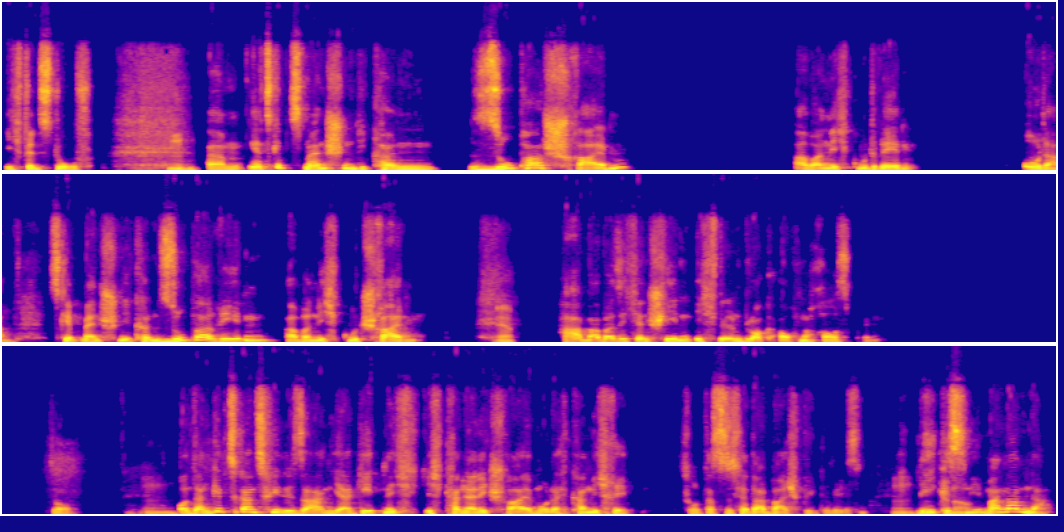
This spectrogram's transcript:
ich finde es doof. Mhm. Ähm, jetzt gibt es Menschen, die können super schreiben, aber nicht gut reden. Oder mhm. es gibt Menschen, die können super reden, aber nicht gut schreiben. Ja haben aber sich entschieden, ich will einen Blog auch noch rausbringen. So. Mhm. Und dann gibt es ganz viele, die sagen, ja, geht nicht. Ich kann ja nicht schreiben oder ich kann nicht reden. So, das ist ja dein Beispiel gewesen. Mhm, Leg genau. es nebeneinander.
